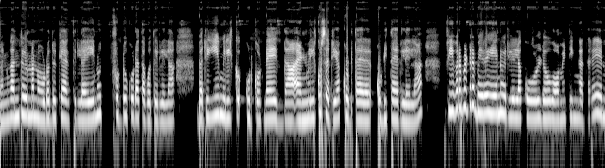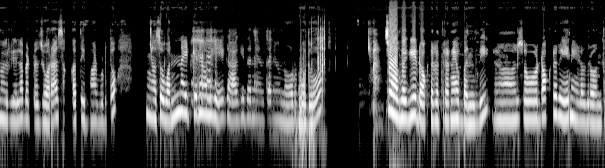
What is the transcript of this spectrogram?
ನನಗಂತೂ ಇವನ್ನ ನೋಡೋದಕ್ಕೆ ಆಗ್ತಿಲ್ಲ. ಏನು ಫುಡ್ಡು ಕೂಡ ತಗೋತಿರ್ಲಿಲ್ಲ. ಬರೀ ಮಿಲ್ಕ್ ಕುಡ್ಕೊಂಡೇ ಇದ್ದ. ಆ್ಯಂಡ್ ಮಿಲ್ಕು ಸರಿಯಾಗಿ ಕುಡ್ತಾ ಕುಡಿತಾ ಇರಲಿಲ್ಲ. ಫೀವರ್ ಬಿಟ್ಟರೆ ಬೇರೆ ಏನೂ ಇರಲಿಲ್ಲ. ಕೋಲ್ಡ್ ವಾಮಿಟಿಂಗ್ ಆ ಥರ ಏನೂ ಇರಲಿಲ್ಲ. ಬಟ್ ಜ್ವರ ಸಖತ್ ಇದು ಮಾಡಿಬಿಡ್ತು ಸೊ ಒನ್ ನೈಟ್ಗೆ ಅವ್ನಿಗೆ ಹೇಗೆ ಆಗಿದ್ದಾನೆ ಅಂತ ನೀವು ನೋಡ್ಬೋದು. ಸೊ ಹಾಗಾಗಿ ಡಾಕ್ಟರ್ ಹತ್ರನೇ ಬಂದ್ವಿ. ಸೊ ಡಾಕ್ಟರ್ ಏನು ಹೇಳಿದ್ರು ಅಂತ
